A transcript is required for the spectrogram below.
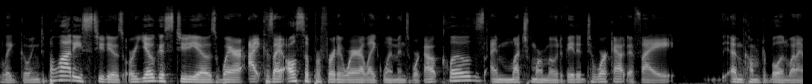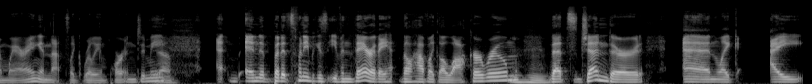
like going to Pilates studios or yoga studios where I because I also prefer to wear like women's workout clothes. I'm much more motivated to work out if I am comfortable in what I'm wearing and that's like really important to me. Yeah. And, but it's funny because even there they they'll have like a locker room Mhm. that's gendered and like I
